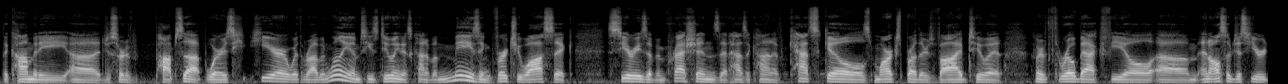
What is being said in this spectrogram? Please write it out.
the comedy uh, just sort of pops up. Whereas here with Robin Williams, he's doing this kind of amazing, virtuosic series of impressions that has a kind of Catskills, Marx Brothers vibe to it, sort of throwback feel, um, and also just your,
